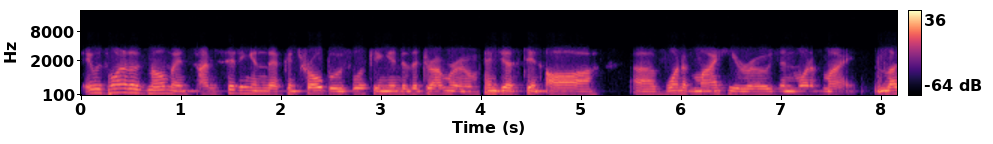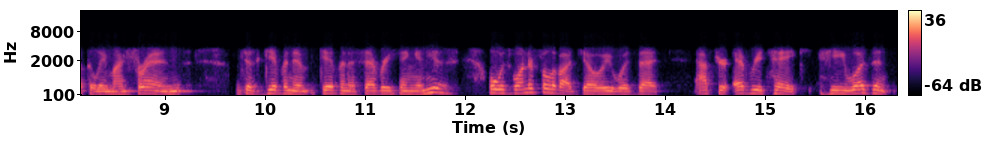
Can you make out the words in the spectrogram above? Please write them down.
it was one of those moments I'm sitting in the control booth looking into the drum room and just in awe of one of my heroes and one of my luckily my friends just giving him giving us everything and his what was wonderful about Joey was that after every take he wasn't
